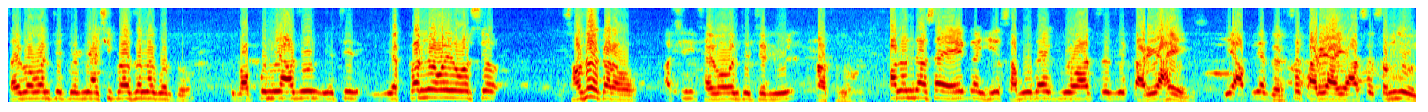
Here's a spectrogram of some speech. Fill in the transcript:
साईबाबांच्या चरणी अशी प्रार्थना करतो की बापूंनी अजून याचे एक्कावन्न वर्ष साजरं करावं अशी साईबाबांच्या चरणी प्रार्थना आनंद असा आहे की हे सामुदायिक विवाहाचं जे कार्य आहे हे आपल्या घरचं कार्य आहे असं समजून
